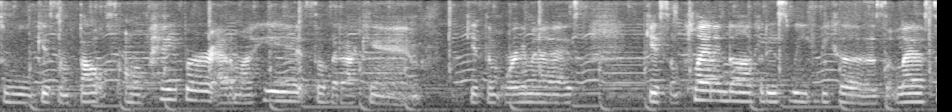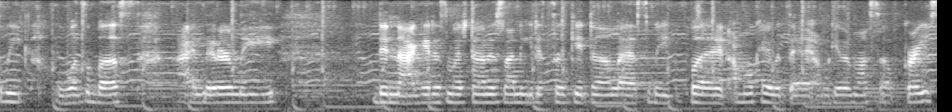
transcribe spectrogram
to get some thoughts on paper out of my head so that I can get them organized, get some planning done for this week because last week was a bust. I literally did not get as much done as I needed to get done last week, but I'm okay with that. I'm giving myself grace,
